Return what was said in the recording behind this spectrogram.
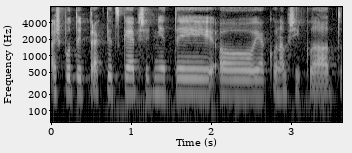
až po ty praktické předměty, jako například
